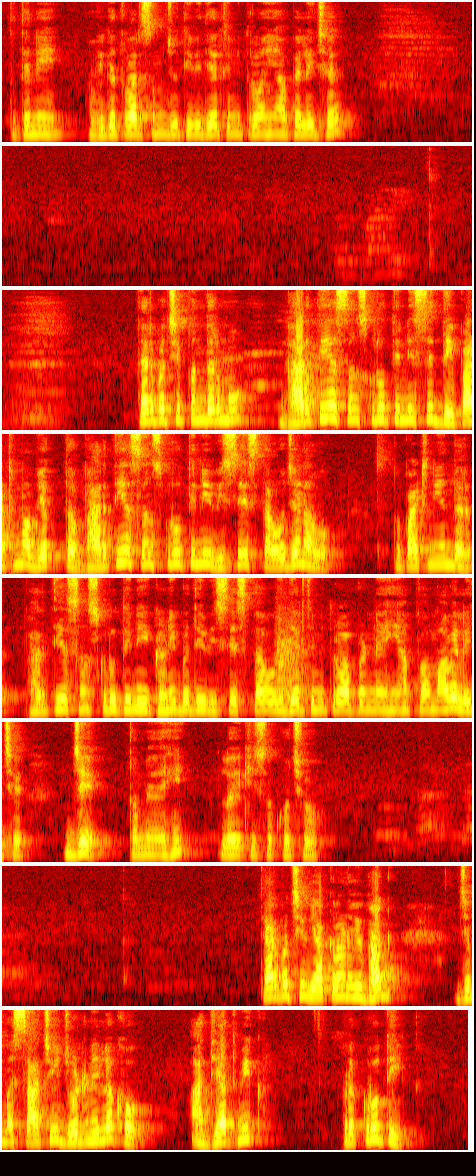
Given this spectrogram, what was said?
તો તેની વિગતવાર સમજૂતી વિદ્યાર્થી મિત્રો અહીં આપેલી છે. ત્યાર પછી પંદરમો, ભારતીય સંસ્કૃતિની સિદ્ધિ પાઠમાં વ્યક્ત ભારતીય સંસ્કૃતિની વિશેષતાઓ જણાવો. તો પાઠની અંદર ભારતીય સંસ્કૃતિની ઘણી બધી વિશેષતાઓ વિદ્યાર્થી મિત્રો આપણને અહીં આપવામાં આવેલી છે. જે તમે અહીં લખી શકો છો. ત્યાર પછી વ્યાકરણ વિભાગ, જેમાં સાચી જોડણી લખો, આધ્યાત્મિક, પ્રકૃતિ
